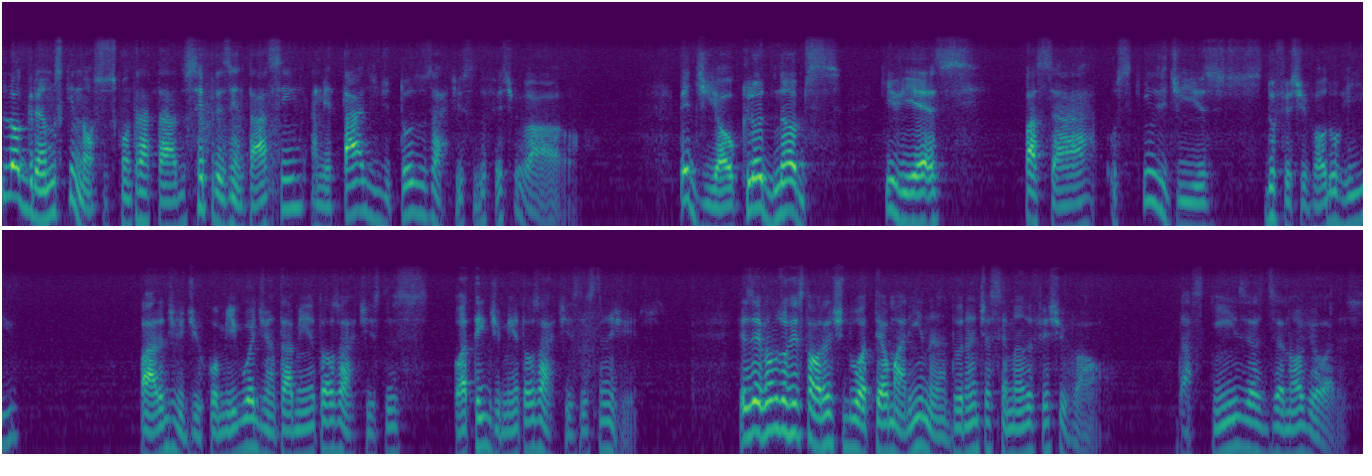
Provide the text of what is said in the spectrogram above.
logramos que nossos contratados representassem a metade de todos os artistas do festival. Pedi ao Claude Nobs que viesse passar os 15 dias do Festival do Rio para dividir comigo o adiantamento aos artistas o atendimento aos artistas estrangeiros. Reservamos o restaurante do Hotel Marina durante a semana do festival, das 15 às 19 horas.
